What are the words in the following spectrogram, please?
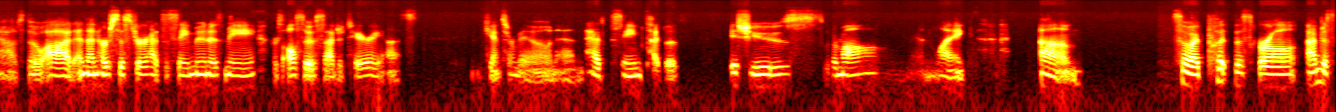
yeah it's so odd. And then her sister has the same moon as me. There's also sagittarius cancer moon and had the same type of issues with her mom. And like um so I put this girl, I'm just,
